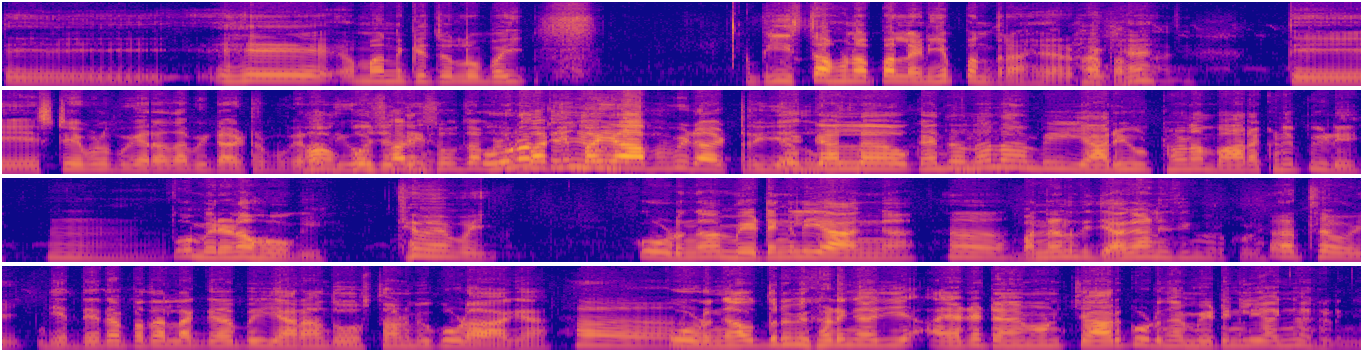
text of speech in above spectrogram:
ਤੇ ਇਹ ਮੰਨ ਕੇ ਚੱਲੋ ਬਾਈ ਫੀਸ ਤਾਂ ਹੁਣ ਆਪਾਂ ਲੈਣੀ ਹੈ 15000 ਹਾਂ ਰੁਪਏ ਹੈ। 15 ਜੀ। ਤੇ ਸਟੇਬਲ ਵਗੈਰਾ ਦਾ ਵੀ ਡਾਕਟਰ ਵਗੈਰਾ ਦੀ ਉਹ ਸਾਰੀ ਸੁਵਿਧਾ। ਮਿਲੂ। ਬਾਕੀ ਬਾਈ ਆਪ ਵੀ ਡਾਕਟਰ ਹੀ ਆ ਇਹ ਗੱਲ ਉਹ ਕਹਿੰਦੇ ਹੁੰਦਾ ਨਾ ਵੀ ਯਾਰੀ ਉਠਾਣਾ ਬਾਹਰ ਰੱਖਣੇ ਭੀੜੇ। ਹੂੰ। ਉਹ ਮੇਰੇ ਨਾਲ ਹੋ ਗਈ। ਕਿਵੇਂ ਬਾਈ? ਘੋੜੀਆਂ ਮੀਟਿੰਗ ਲਈ ਆ ਗਈਆਂ। ਹਾਂ। ਬੰਨਣ ਦੀ ਜਗ੍ਹਾ ਨਹੀਂ ਸੀ ਮੇਰੇ ਕੋਲੇ। ਅੱਛਾ ਬਾਈ। ਜਿੱਦੇ ਦਾ ਪਤਾ ਲੱਗਾ ਵੀ ਯਾਰਾਂ ਦੋਸਤਾਂ ਨੂੰ ਵੀ ਘੋੜਾ ਆ ਗਿਆ। ਹਾਂ। ਘੋੜੀਆਂ ਉਧਰ ਵੀ ਖੜੀਆਂ ਜੀ। ਐਟ ਅ ਟਾਈਮ ਹੁਣ ਚਾਰ ਘੋੜੀਆਂ ਮੀਟਿੰਗ ਲਈ ਆਈਆਂ ਖੜੀਆਂ।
